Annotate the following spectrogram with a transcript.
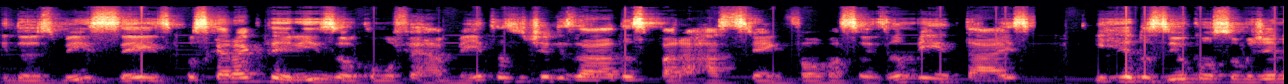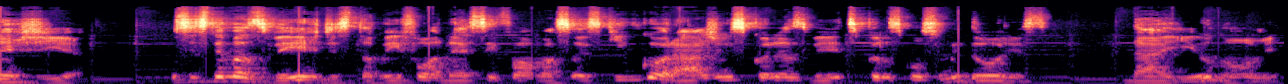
em 2006, os caracterizam como ferramentas utilizadas para rastrear informações ambientais e reduzir o consumo de energia. Os sistemas verdes também fornecem informações que encorajam escolhas verdes pelos consumidores, daí o nome.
